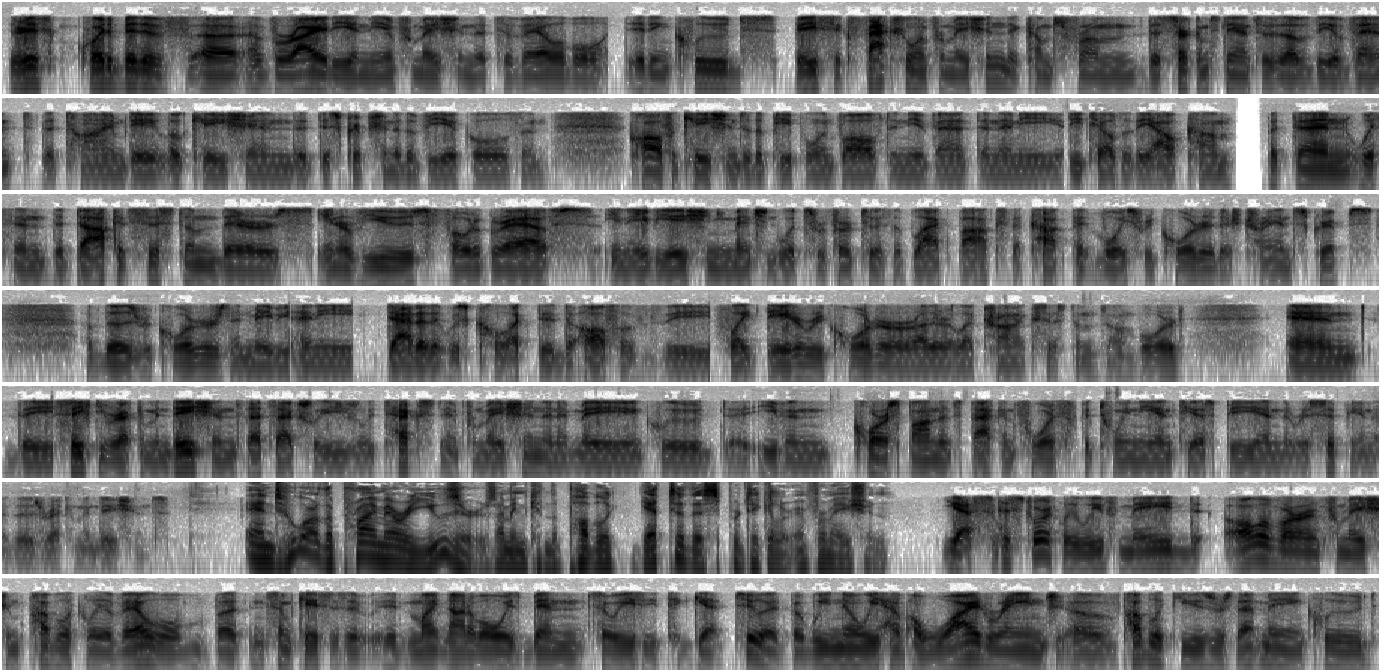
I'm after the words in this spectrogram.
There is quite a bit of uh, a variety in the information that's available. It includes basic factual information that comes from the circumstances of the event, the time, date, location, the description of the vehicles, and qualifications of the people involved in the event, and any details of the outcome. But then within the docket system, there's interviews, photographs. In aviation, you mentioned what's referred to as the black box, the cockpit voice recorder. There's transcripts of those recorders and maybe any data that was collected off of the flight data recorder or other electronic systems on board. And the safety recommendations, that's actually usually text information, and it may include even correspondence back and forth between the NTSB and the recipient of those recommendations. And who are the primary users? I mean, can the public get to this particular information? Yes, historically we've made all of our information publicly available, but in some cases it, it, might not have always been so easy to get to it. But we know we have a wide range of public users that may include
